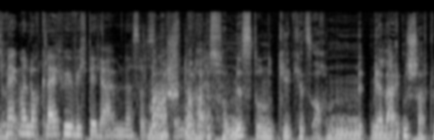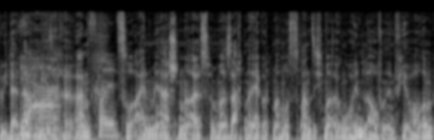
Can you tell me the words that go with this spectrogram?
Ja. merkt man doch gleich, wie wichtig einem das ist. Man, hat, man hat es vermisst und geht jetzt auch mit mehr Leidenschaft wieder da Ja, an die Sache ran, voll. zu einmärschen, als wenn man sagt, naja Gott, man muss 20 Mal irgendwo hinlaufen in vier Wochen.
